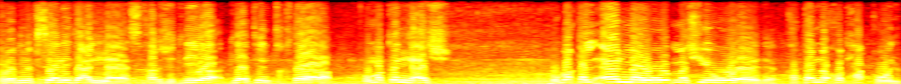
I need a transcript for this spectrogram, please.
طبيب نفساني تاع النعاس. خرجت لي 30 تقطيرة وما كنعش. وباقي الآن ما هو ماشي هو هذاك حتى ناخذ حق ولدي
